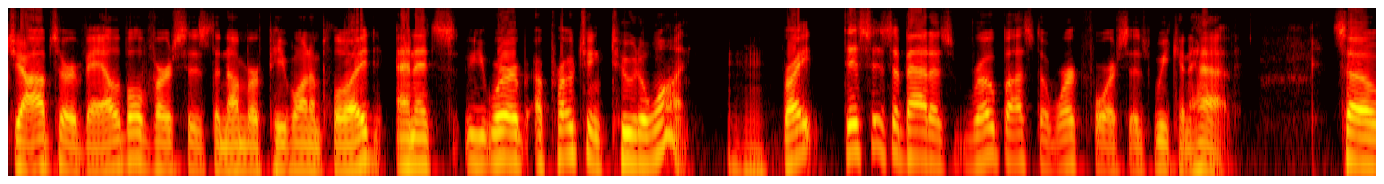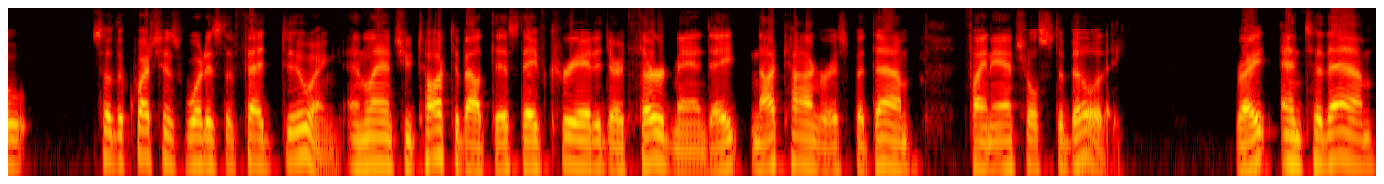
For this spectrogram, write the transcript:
jobs are available versus the number of people unemployed, and it's we're approaching two to one, mm-hmm. right? This is about as robust a workforce as we can have. So so the question is, what is the Fed doing? And Lance, you talked about this. They've created their third mandate, not Congress, but them, financial stability, right? And to them,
